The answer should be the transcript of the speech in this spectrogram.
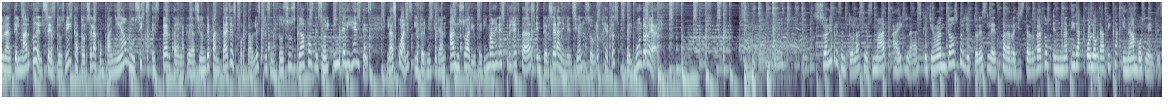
Durante el marco del CES 2014, la compañía Vuzix, experta en la creación de pantallas portables, presentó sus gafas de sol inteligentes, las cuales le permitirán al usuario ver imágenes proyectadas en tercera dimensión sobre objetos del mundo real. Sony presentó las Smart Eyeglass que llevan dos proyectores LED para registrar datos en una tira holográfica en ambos lentes,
